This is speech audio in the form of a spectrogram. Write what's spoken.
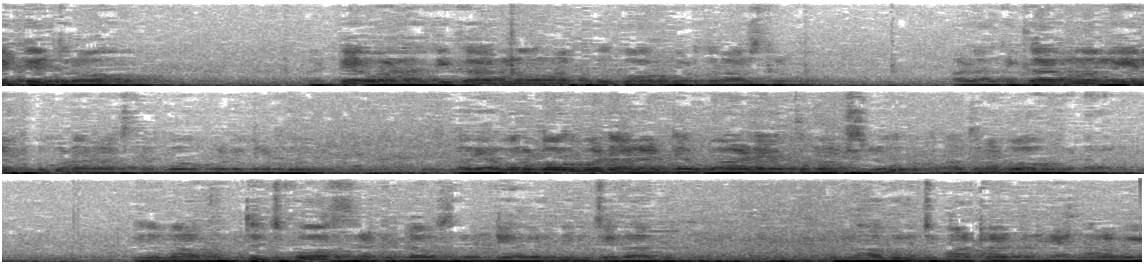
ఎందుకంటే ద్రోహం అంటే వాళ్ళ అధికారంలో ఉన్నప్పుడు బాగుపడదు రాష్ట్రం. వాళ్ళ అధికారంలో లేనప్పుడు కూడా రాష్ట్రం బాగుపడకూడదు. మరి ఎవరు బాగుపడాలంటే వాళ్ళ యొక్క మనుషులు అతను బాగుపడాలి. ఇది మనం గుర్తుంచుకోవాల్సినటువంటి అవసరం ఉంది. ఎవరి గురించే కాదు. నా గురించి మాట్లాడడం నేను నలభై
